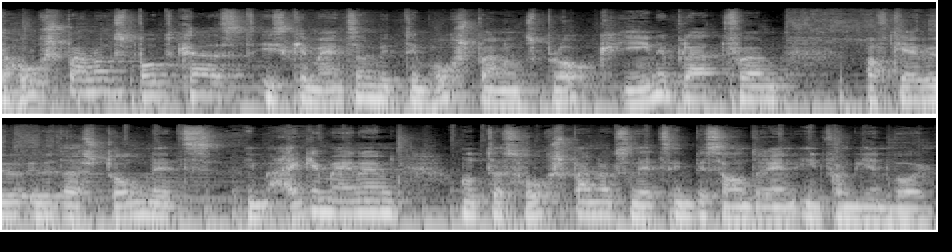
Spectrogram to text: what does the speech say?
Der Hochspannungspodcast ist gemeinsam mit dem Hochspannungsblog jene Plattform, auf der wir über das Stromnetz im Allgemeinen und das Hochspannungsnetz im Besonderen informieren wollen.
